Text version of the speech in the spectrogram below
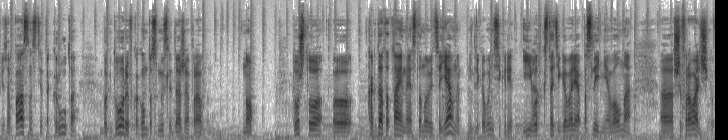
Безопасность, это круто. Бэкдоры в каком-то смысле даже оправданы. Но то, что э, когда-то тайное становится явным, ни для кого не секрет. И Да. вот, кстати говоря, последняя волна э, шифровальщиков,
